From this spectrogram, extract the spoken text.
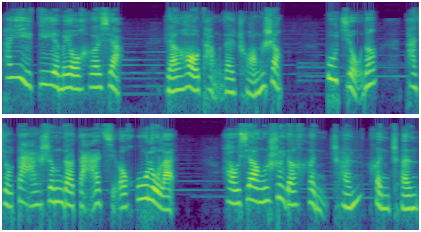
他一滴也没有喝下，然后躺在床上。不久呢。他就大声地打起了呼噜来，好像睡得很沉很沉。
